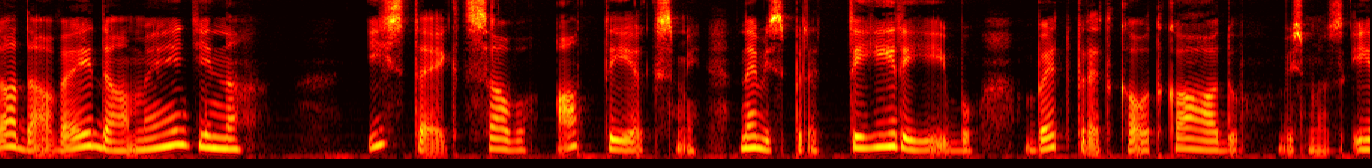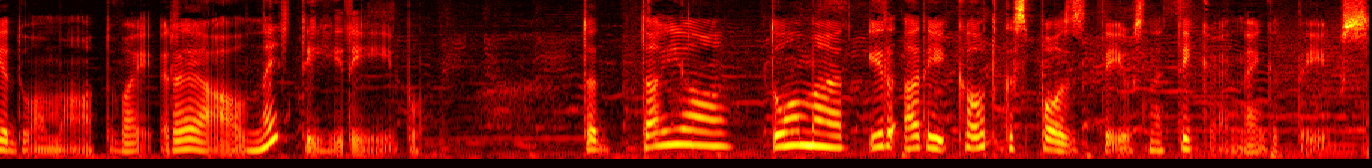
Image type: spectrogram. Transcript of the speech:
tādā veidā mēģina izteikt savu attieksmi nevis pret tīrību, bet pret kaut kādu vismaz iedomātu vai reālu netīrību, tad tajā tomēr ir arī kaut kas pozitīvs, ne tikai negatīvs.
